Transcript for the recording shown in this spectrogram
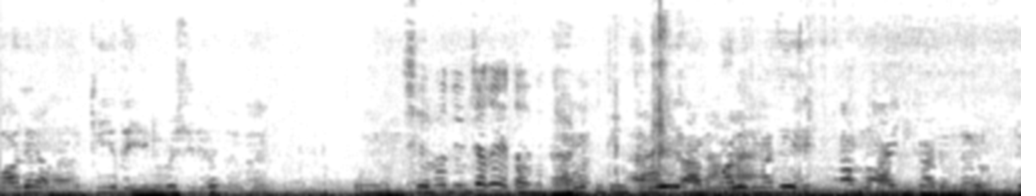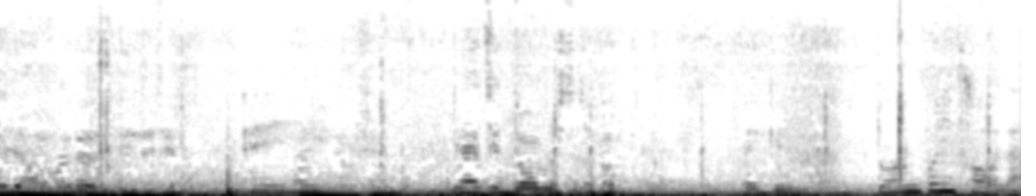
पर्दैन होला कि त युनिभर्सिटी हो दिन्छ क्या यता हामी हामी हाम्रो कलेजमा चाहिँ आफ्नो आइडी कार्ड हुन्छ त्यो देखाउनु दिँदैछ अनि युनिभर्सिटी यहाँ चाहिँ डम जस्तो छ त पनि छ होला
